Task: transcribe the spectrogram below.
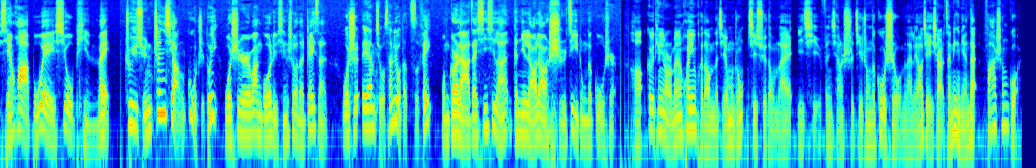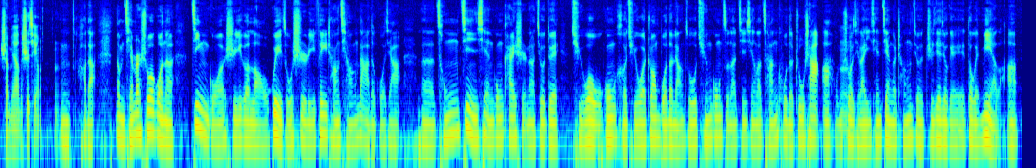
闲话不为秀品味，追寻真相故纸堆。我是万国旅行社的 Jason，我是 AM 九三六的子飞。我们哥俩在新西兰跟您聊聊《史记》中的故事。好，各位听友们，欢迎回到我们的节目中，继续的我们来一起分享《史记》中的故事，我们来了解一下在那个年代发生过什么样的事情。嗯，好的。那我们前面说过呢，晋国是一个老贵族势力非常强大的国家。呃，从晋献公开始呢，就对曲沃武公和曲沃庄伯的两族群公子呢进行了残酷的诛杀啊。我们说起来，以前建个城就直接就给都给灭了啊。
